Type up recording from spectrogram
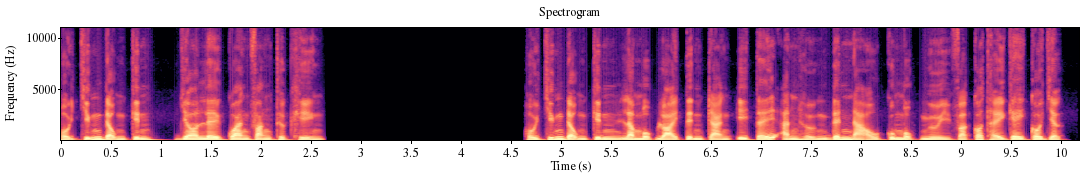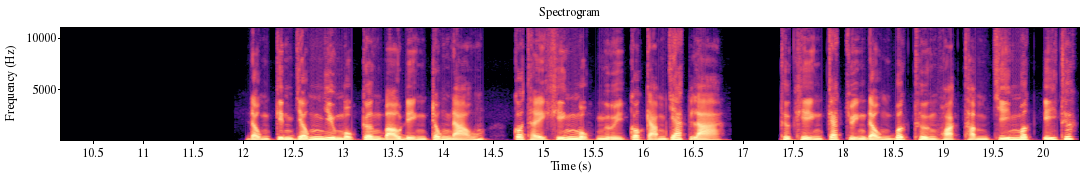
Hội chứng động kinh do Lê Quang Văn thực hiện. Hội chứng động kinh là một loại tình trạng y tế ảnh hưởng đến não của một người và có thể gây co giật. Động kinh giống như một cơn bão điện trong não, có thể khiến một người có cảm giác lạ, thực hiện các chuyển động bất thường hoặc thậm chí mất ý thức.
